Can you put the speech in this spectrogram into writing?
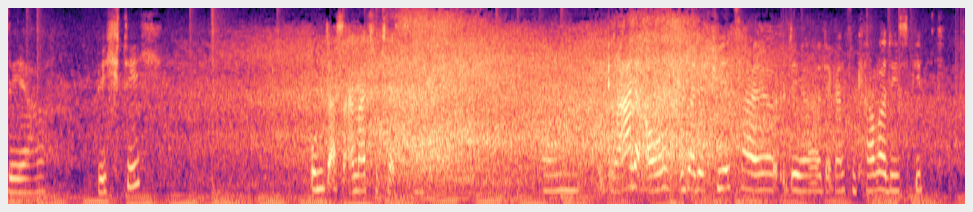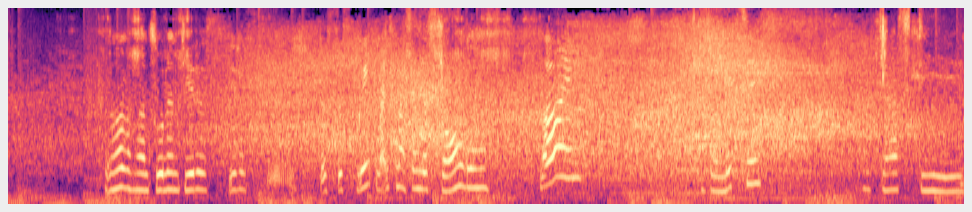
sehr wichtig, um das einmal zu testen. Ähm, gerade gerade auch unter der Vielzahl der, der ganzen Cover, die es gibt, ne, wenn man so nimmt, jedes, jedes, das, das bringt manchmal schon das Genre, nein, so sich, dass die,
